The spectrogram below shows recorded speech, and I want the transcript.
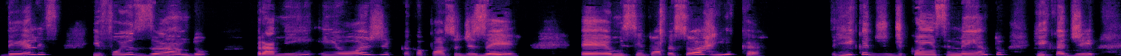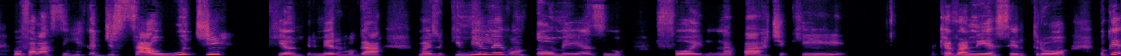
deles e fui usando para mim. E hoje, o que eu posso dizer? É, eu me sinto uma pessoa rica, rica de, de conhecimento, rica de, vou falar assim, rica de saúde, que é em primeiro lugar. Mas o que me levantou mesmo foi na parte que que a Vanessa entrou, porque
